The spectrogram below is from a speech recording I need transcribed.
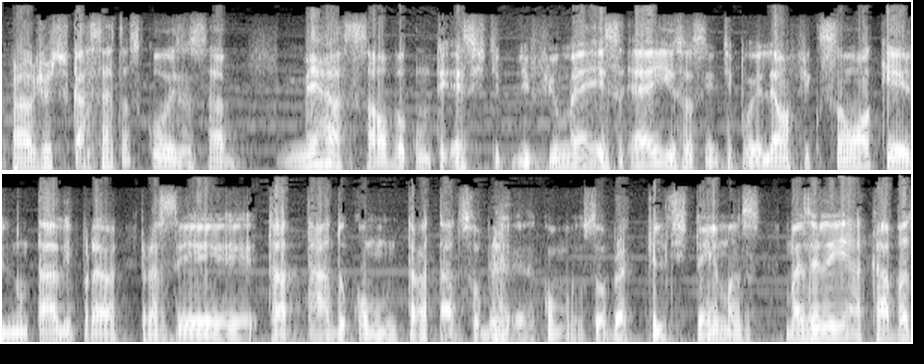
para justificar certas coisas, sabe? Minha salva com esse tipo de filme é, é isso, assim, tipo, ele é uma ficção, ok, ele não tá ali para ser tratado como tratado sobre, como, sobre aqueles temas, mas ele acaba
